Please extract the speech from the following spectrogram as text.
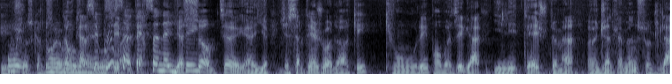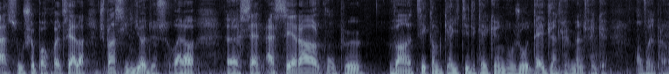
et des Oui. choses comme ça. Donc, C'est plus sa personnalité. Il y a ça. Sais, il y a, il y a certains joueurs de hockey qui vont mourir, puis on va dire, regarde, il était justement un gentleman sur glace ou je sais pas quoi. Alors, je pense qu'il y a de ça. Alors, euh, c'est assez rare qu'on peut vanter comme qualité de quelqu'un de nos jours d'être gentleman, fait que on va le prendre.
